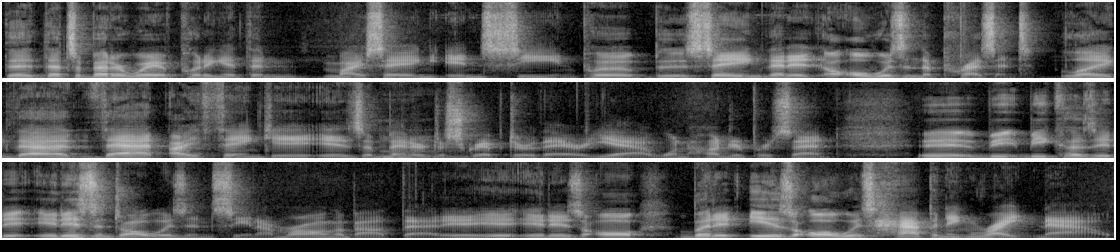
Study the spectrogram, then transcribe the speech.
that that's a better way of putting it than my saying in scene. P- saying that it always in the present, like that. That I think is a better mm. descriptor there. Yeah, one hundred percent. Uh, because it it isn't always in scene. I'm wrong about that. It, it, is all, but it is always happening right now.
